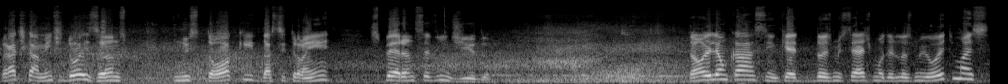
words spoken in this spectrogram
Praticamente dois anos no estoque da Citroën esperando ser vendido. Então ele é um carro assim que é de 2007, modelo 2008, mas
